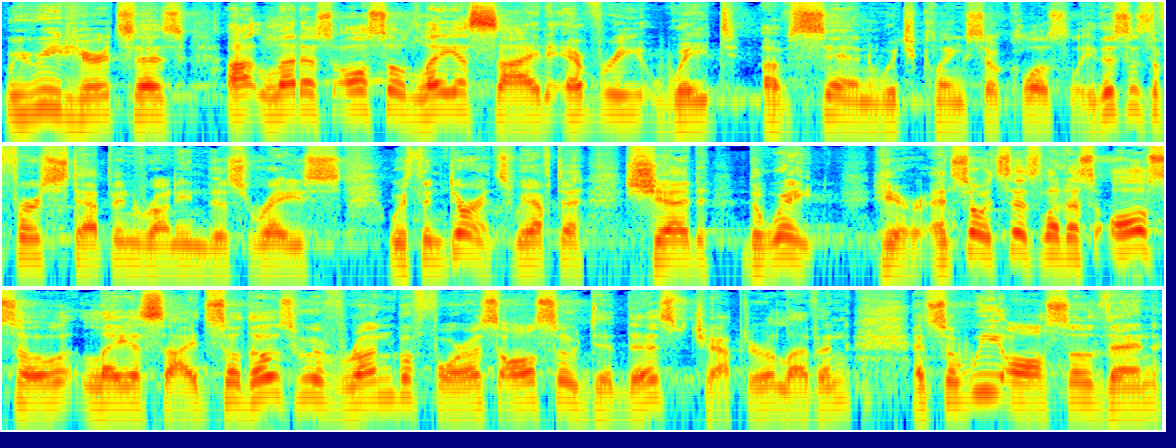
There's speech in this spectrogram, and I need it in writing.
We read here, it says, uh, Let us also lay aside every weight of sin which clings so closely. This is the first step in running this race with endurance. We have to shed the weight here. And so it says, Let us also lay aside. So, those who have run before us also did this, chapter 11. And so, we also then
